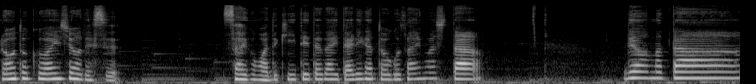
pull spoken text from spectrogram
う？朗読は以上です。最後まで聞いていただいてありがとうございました。ではまた。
